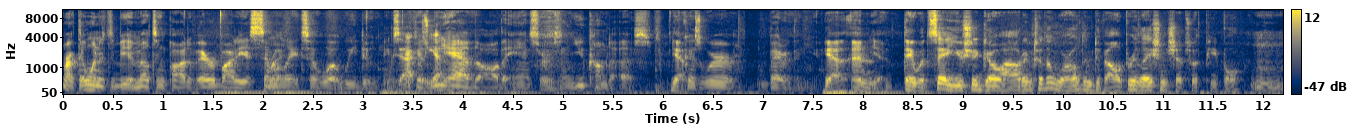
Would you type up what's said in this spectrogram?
Right, they want it to be a melting pot of everybody assimilate to what we do. Exactly, because we have the, all the answers, and you come to us Yeah. because we're better than you. yeah, and Yeah. they would say you should go out into the world and develop relationships with people. Mm-hmm.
